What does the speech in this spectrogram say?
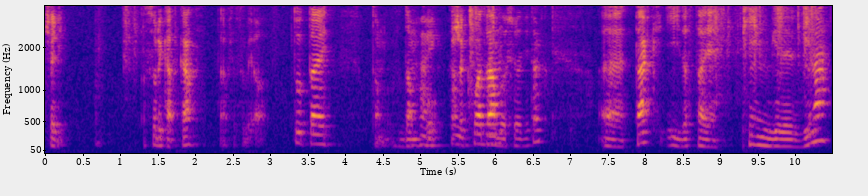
Czyli surykatka. Trafię sobie o tutaj. Tą z domku Aha, i przekładam. rodzi, tak? E, tak i dostaję pingwina.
